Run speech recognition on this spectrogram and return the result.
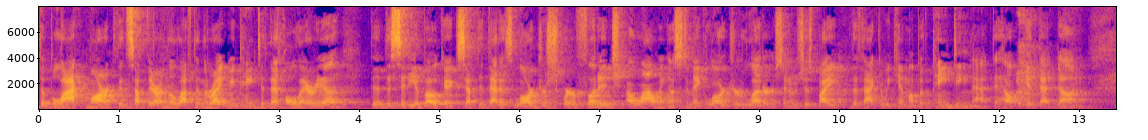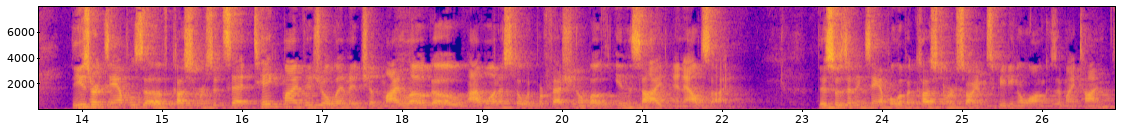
the black mark that's up there on the left and the right, we painted that whole area. That the city of Boca accepted that as larger square footage, allowing us to make larger letters. And it was just by the fact that we came up with painting that to help get that done. These are examples of customers that said, Take my visual image of my logo. I want us to look professional both inside and outside. This was an example of a customer. Sorry, I'm speeding along because of my time.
